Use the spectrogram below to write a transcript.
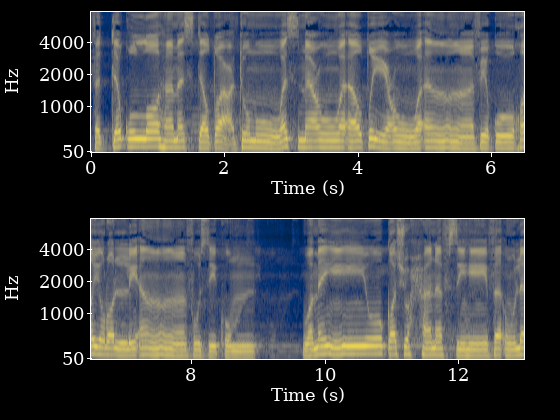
فاتقوا الله ما استطعتم واسمعوا وأطيعوا وأنفقوا خيرا لأنفسكم. ومن يوق شح نفسه فأولئك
